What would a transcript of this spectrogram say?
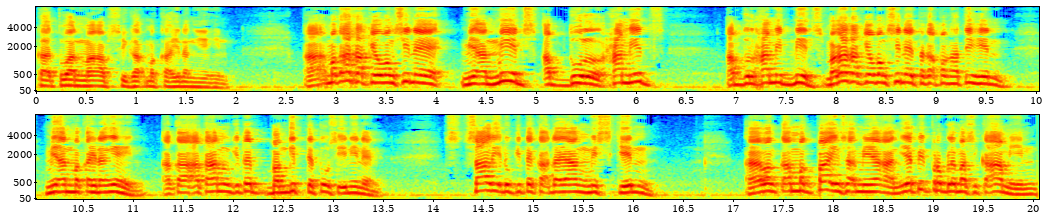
katuan maap siga makahinang yehin. Uh, makakakiwang sine mian Mids, Abdul Hamid, Abdul Hamid Mids. Makakakiwang sine taga panghatihin mian makahinang yehin. Aka akanon kita banggit tetu si ininen. Sali do kita kadayang miskin Awang ka magpain sa amiyaan, iyapi problema si kaamin,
